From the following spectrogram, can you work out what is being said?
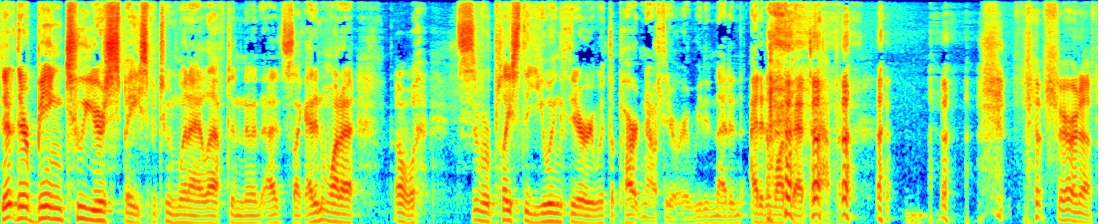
there there being two years space between when I left and when, it's like I didn't want to oh replace the Ewing theory with the Partnow theory. We didn't. I didn't. I didn't want that to happen. Fair enough.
